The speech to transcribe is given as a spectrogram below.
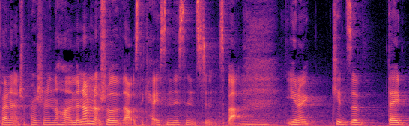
financial pressure in the home. And I'm not sure that that was the case in this instance, but Mm-hmm. you know, kids are they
